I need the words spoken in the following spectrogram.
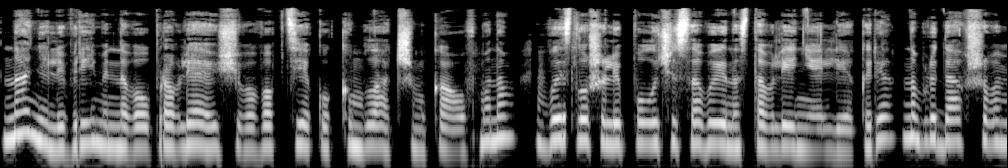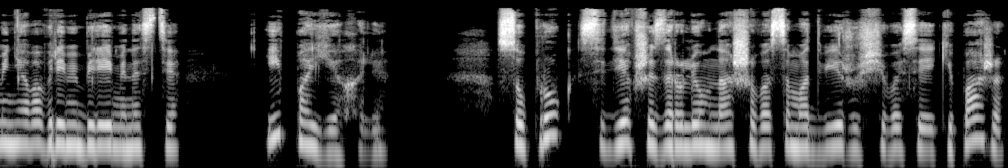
наняли временного управляющего в аптеку к младшим Кауфманам, выслушали получасовые наставления лекаря, наблюдавшего меня во время беременности, и поехали. Супруг, сидевший за рулем нашего самодвижущегося экипажа,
